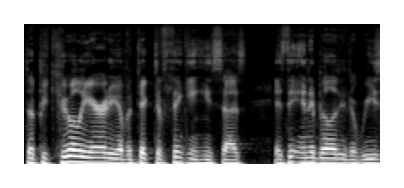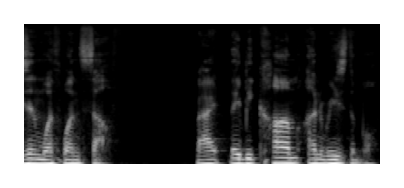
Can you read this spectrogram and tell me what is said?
The peculiarity of addictive thinking, he says, is the inability to reason with oneself, right? They become unreasonable.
